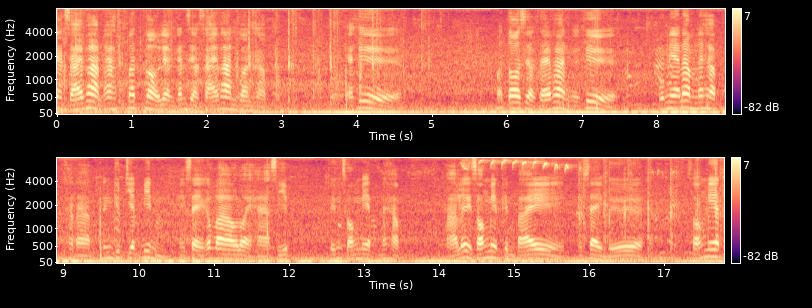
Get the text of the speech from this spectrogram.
สือกสายพานอะมาบอกเรื่องกันเสือกสายพานก่อนครับก็คือมาต่อเสือกสายพานก็คือ ผมแนะนำนะครับ ขนาด 1.7มิลให้ใส่กับวาล์ว150ถึง 2 เมตรนะครับ หาเลย 2 เมตรขึ้นไปให้ใส่เบอร์ 2 เมตร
